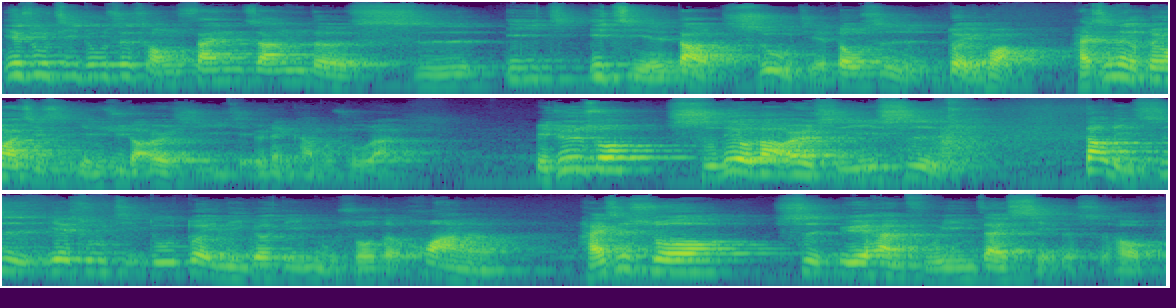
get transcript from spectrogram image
耶稣基督是从三章的十一一节到十五节都是对话，还是那个对话其实延续到二十一节，有点看不出来。也就是说，十六到二十一是到底是耶稣基督对尼哥底姆说的话呢，还是说是约翰福音在写的时候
